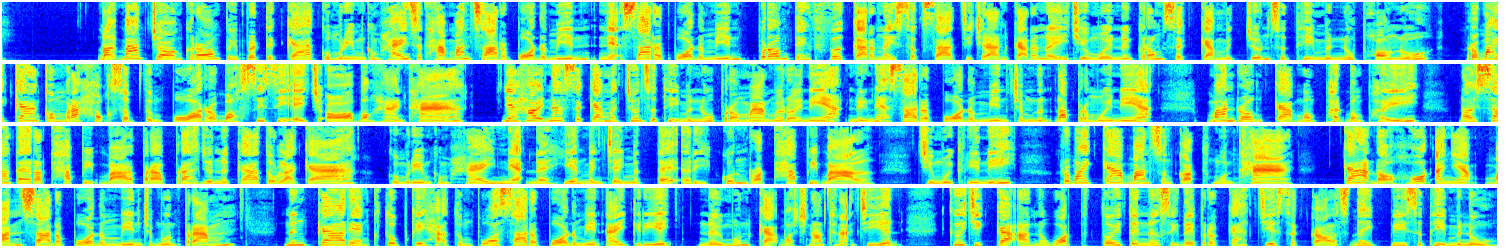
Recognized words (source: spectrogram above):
ដោយបានចងក្រងពីព្រឹត្តិការណ៍គម្រាមកំហែងស្ថាប័នសារព័ត៌មានអ្នកសារព័ត៌មានព្រមទាំងធ្វើករណីសិក្សាជាច្រើនករណីជាមួយនឹងក្រុមសកម្មជនសិទ្ធិមនុស្សផងនោះ របាយការណ៍កម្រាស់60ទំព័ររបស់ CCHR បង្ហាញថាយ៉ាងហោចណាស់សកម្មជនសិទ្ធិមនុស្សប្រមាណ100នាក់និងអ្នកសារព័ត៌មានចំនួន16នាក់បានរងការបំផិតបំភ័យដោយសារតែរដ្ឋាភិបាលប្រើប្រាស់យន្តការតុលាការគម្រាមកំហែងអ្នកដែលហ៊ានបញ្ចេញមតិរិះគន់រដ្ឋាភិបាលជាមួយគ្នានេះរបាយការណ៍បានសង្កត់ធ្ងន់ថាការដកហូតអាជ្ញាប័ណ្ណសារព័ត៌មានចំនួន5 និងការរាំងខ្ទប់គេហទំព័រសារព័ត៌មានឯករាជ្យនៅមុនការបោះឆ្នោតថ្នាក់ជាតិគឺជាការអនុវត្តផ្ទុយទៅនឹងសេចក្តីប្រកាសជាសកលស្តីពីសិទ្ធិមនុស្ស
